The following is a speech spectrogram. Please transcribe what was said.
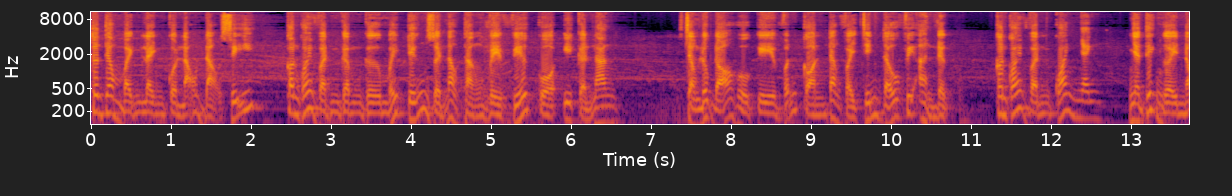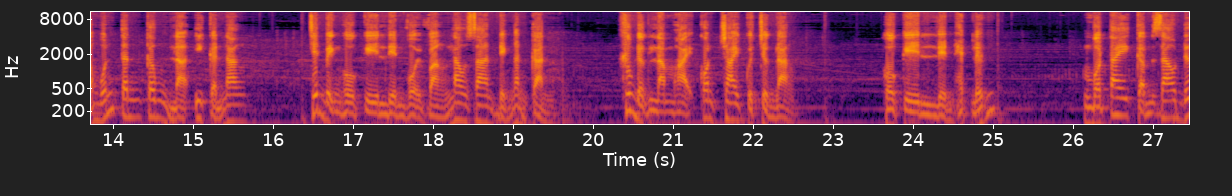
Tuân theo mệnh lệnh của lão đạo sĩ, Con quái vật gầm gừ mấy tiếng rồi lao thẳng về phía của Y Cần Lang. Trong lúc đó Hồ Kỳ vẫn còn đang phải chiến đấu với A Lực con quái vật quá nhanh, Nhận thấy người nó muốn tấn công là Y Cần Lang. Chiến binh Hồ Kỳ liền vội vàng lao ra để ngăn cản. Không được làm hại con trai của trường làng. Hồ Kỳ liền hét lớn. Một tay cầm dao đỡ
